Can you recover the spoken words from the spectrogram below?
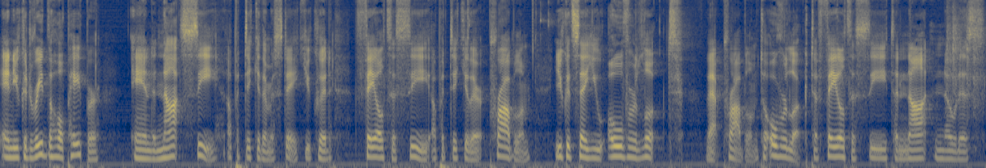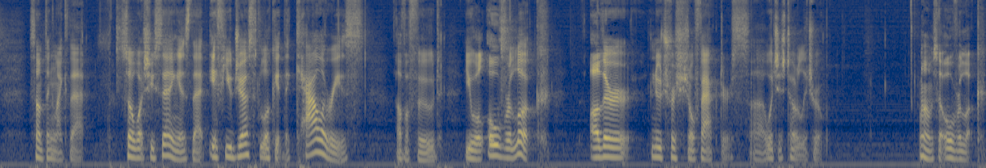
and you could read the whole paper and not see a particular mistake. You could fail to see a particular problem. You could say you overlooked that problem. To overlook, to fail to see, to not notice, something like that. So, what she's saying is that if you just look at the calories of a food, you will overlook other nutritional factors, uh, which is totally true. Um, so, overlook.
